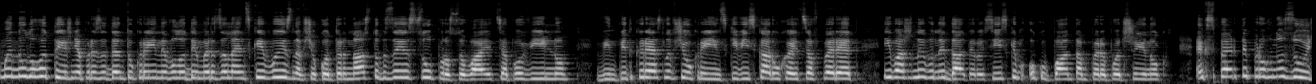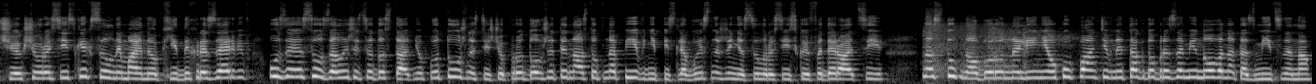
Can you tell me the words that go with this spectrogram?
Минулого тижня президент України Володимир Зеленський визнав, що контрнаступ ЗСУ просувається повільно. Він підкреслив, що українські війська рухаються вперед, і важливо не дати російським окупантам перепочинок. Експерти прогнозують, що якщо російських сил немає необхідних резервів, у ЗСУ залишиться достатньо потужності, щоб продовжити наступ на півдні після виснаження сил Російської Федерації. Наступна оборонна лінія окупантів не так добре замінована та зміцнена.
